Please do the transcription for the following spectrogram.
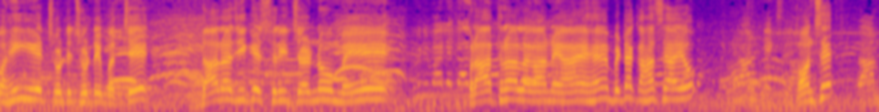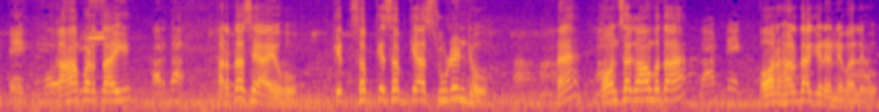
वहीं ये छोटे छोटे बच्चे दादाजी के श्री चरणों में प्रार्थना लगाने आए हैं। बेटा, कहाँ से आए हो? कौन से? कहाँ पढ़ता है ये? हरदा। से आए हो। कि सब के सब क्या स्टूडेंट हो? हैं कौन सा गाँव बताया? और हरदा के रहने वाले हो।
